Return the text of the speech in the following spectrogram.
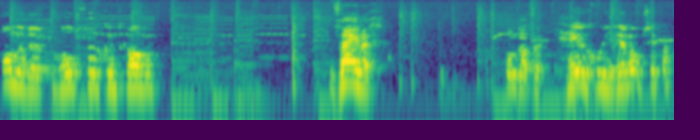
onder de rolstoel kunt komen. Veilig omdat er hele goede remmen op zitten.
